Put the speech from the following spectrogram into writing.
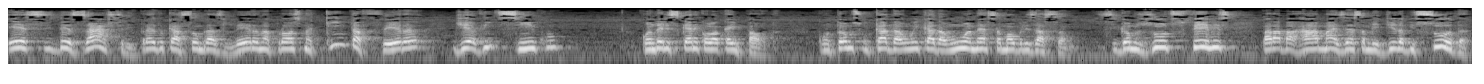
esse desastre para a educação brasileira na próxima quinta-feira, dia 25, quando eles querem colocar em pauta. Contamos com cada um e cada uma nessa mobilização. Sigamos juntos, firmes, para barrar mais essa medida absurda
